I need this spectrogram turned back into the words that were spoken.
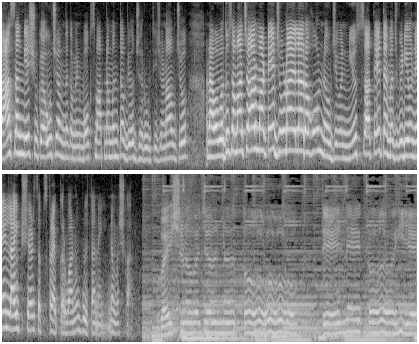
રાસ અંગે શું કહેવું છે, અમને કમેન્ટ બોક્સમાં આપના મંતવ્યો જરૂરથી જણાવજો. અને આવા વધુ સમાચાર માટે જોડાયેલા રહો નવજીવન ન્યૂઝ સાથે, તેમજ વિડીયોને લાઇક શેર સબસ્ક્રાઇબ કરવાનું ભૂલતા નહીં. નમસ્કાર. વૈષ્ણવજન તો તેને કહીએ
